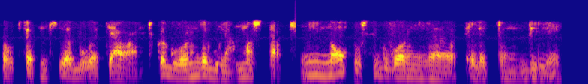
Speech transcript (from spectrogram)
съответното забогатяване. Тук говорим за голям мащаб. Ние много си говорим за електромобили,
